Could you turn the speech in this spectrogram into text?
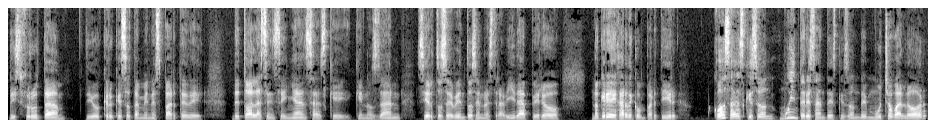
disfruta. Digo, creo que eso también es parte de, de todas las enseñanzas que, que nos dan ciertos eventos en nuestra vida, pero no quería dejar de compartir cosas que son muy interesantes, que son de mucho valor,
